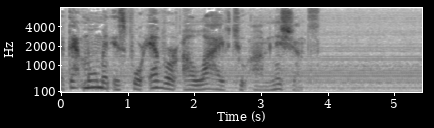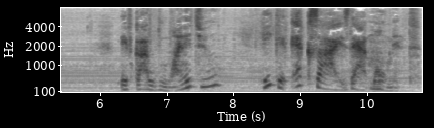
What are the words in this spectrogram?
But that moment is forever alive to omniscience. If God wanted to, He could excise that moment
